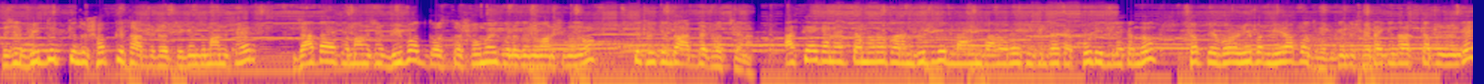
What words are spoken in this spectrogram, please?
দেশের বিদ্যুৎ কিন্তু সবকিছু আপডেট হচ্ছে। কিন্তু মানুষের যাতায়াতে, মানুষের বিপদগ্রস্ত সময়গুলো কিন্তু মানুষের কোনো কিছু কিন্তু আপডেট হচ্ছে না। আজকে এখানে একটা মনে করেন বিদ্যুৎ লাইন ভালো রেখে কিন্তু একটা খুঁটি দিলে কিন্তু সবচেয়ে বড় নিরাপদ- নিরাপদ হবে। কিন্তু সেটা কিন্তু আজকে আপনার সঙ্গে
